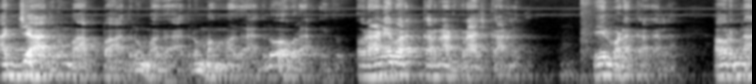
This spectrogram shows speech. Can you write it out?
ಅಜ್ಜ ಆದರೂ, ಅಪ್ಪ ಆದರೂ, ಮಗ ಆದರೂ, ಮೊಮ್ಮಗ ಆದರೂ ಅವರ ಇದು, ಅವರ ಹಣೆ ಬರ, ಕರ್ನಾಟಕ ರಾಜಕಾರಣ ಏನು ಮಾಡೋಕ್ಕಾಗಲ್ಲ. ಅವರನ್ನು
